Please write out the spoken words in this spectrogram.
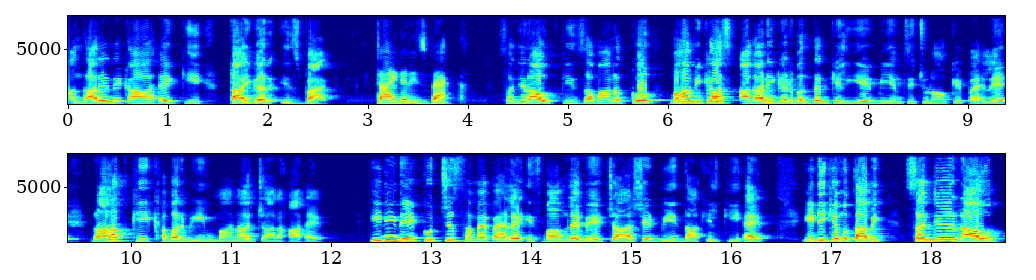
अंधारे ने कहा है कि tiger is back. Tiger is back. Sanjay Raut की जमानत को महाविकास आघाड़ी गठबंधन के लिए बीएमसी चुनाव के पहले राहत की खबर भी माना जा रहा है। ईडी ने कुछ समय पहले इस मामले में चार्जशीट भी दाखिल की है। ईडी के मुताबिक संजय राउत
